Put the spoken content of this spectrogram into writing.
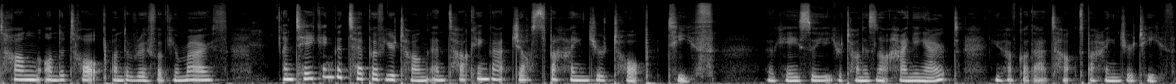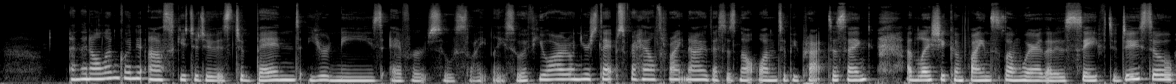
tongue on the top, on the roof of your mouth, and taking the tip of your tongue and tucking that just behind your top teeth. Okay, so your tongue is not hanging out, you have got that tucked behind your teeth. And then all I'm going to ask you to do is to bend your knees ever so slightly. So if you are on your steps for health right now, this is not one to be practicing unless you can find somewhere that is safe to do so.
